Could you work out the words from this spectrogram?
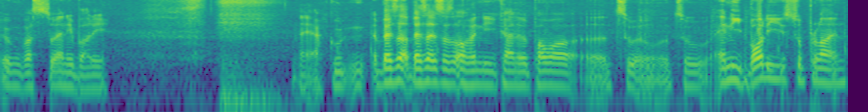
irgendwas to anybody. Naja, gut. Besser, besser ist das auch, wenn die keine Power äh, zu, zu anybody supplyen.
